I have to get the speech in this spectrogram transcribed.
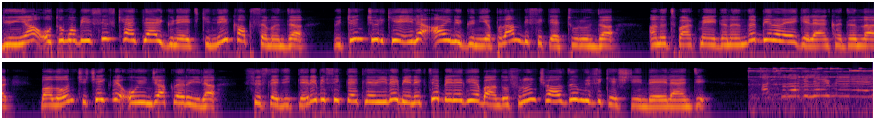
Dünya Otomobilsiz Kentler Günü etkinliği kapsamında bütün Türkiye ile aynı gün yapılan bisiklet turunda Anıt Park Meydanı'nda bir araya gelen kadınlar balon, çiçek ve oyuncaklarıyla süsledikleri bisikletleriyle birlikte belediye bandosunun çaldığı müzik eşliğinde eğlendi. Atılabilir miyiz?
